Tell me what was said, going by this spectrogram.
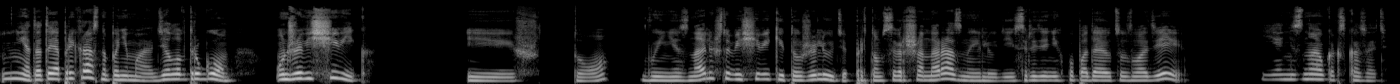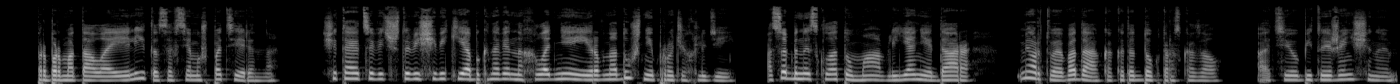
Нет, это я прекрасно понимаю, дело в другом. Он же вещевик. И что? Вы не знали, что вещевики тоже люди, притом совершенно разные люди, и среди них попадаются злодеи? Я не знаю, как сказать. Пробормотала Элита совсем уж потерянно. Считается ведь, что вещевики обыкновенно холоднее и равнодушнее прочих людей. Особенный склад ума, влияние дара, мертвая вода, как этот доктор сказал. А те убитые женщины...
